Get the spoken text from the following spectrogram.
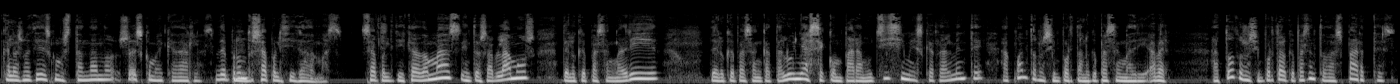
que las noticias como se están dando es como hay que darlas. De pronto mm. se ha politizado más, se ha politizado más y entonces hablamos de lo que pasa en Madrid, de lo que pasa en Cataluña, se compara muchísimo y es que realmente ¿a cuánto nos importa lo que pasa en Madrid? A ver, a todos nos importa lo que pasa en todas partes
